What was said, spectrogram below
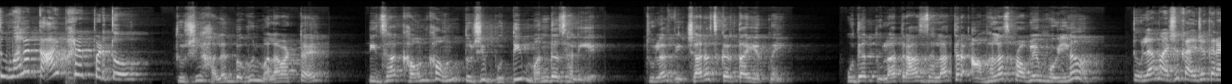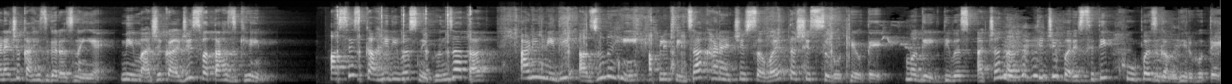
तुम्हाला काय फरक पडतो? तुझी हालत बघून मला वाटतंय पिझ्झा खाऊन खाऊन तुझी बुद्धी मंद झालीये. तुला विचारच करता येत नाही. उद्या तुला त्रास झाला तर आम्हालाच प्रॉब्लेम होईल ना? तुला माझी काळजी करण्याची काहीच गरज नाहीये. मी माझी काळजी स्वतःच घेईन. असेच काही दिवस निघून जातात आणि निधी अजूनही आपली पिझ्झा खाण्याची सवय तशीच सुरू ठेवते. मग एक दिवस अचानक तिची परिस्थिती खूपच गंभीर होते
